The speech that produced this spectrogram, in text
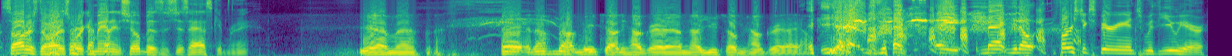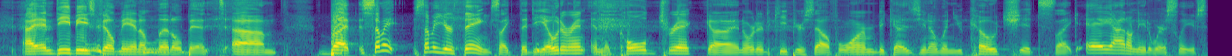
Sauter's the hardest working man in show business. Just ask him, right? Yeah, man. Hey, enough about me telling you how great I am. Now you tell me how great I am. yeah, exactly. hey, Matt, you know, first experience with you here, uh, and DB's filled me in a little bit. Um, but some of some of your things, like the deodorant and the cold trick, uh, in order to keep yourself warm, because you know when you coach, it's like, hey, I don't need to wear sleeves.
